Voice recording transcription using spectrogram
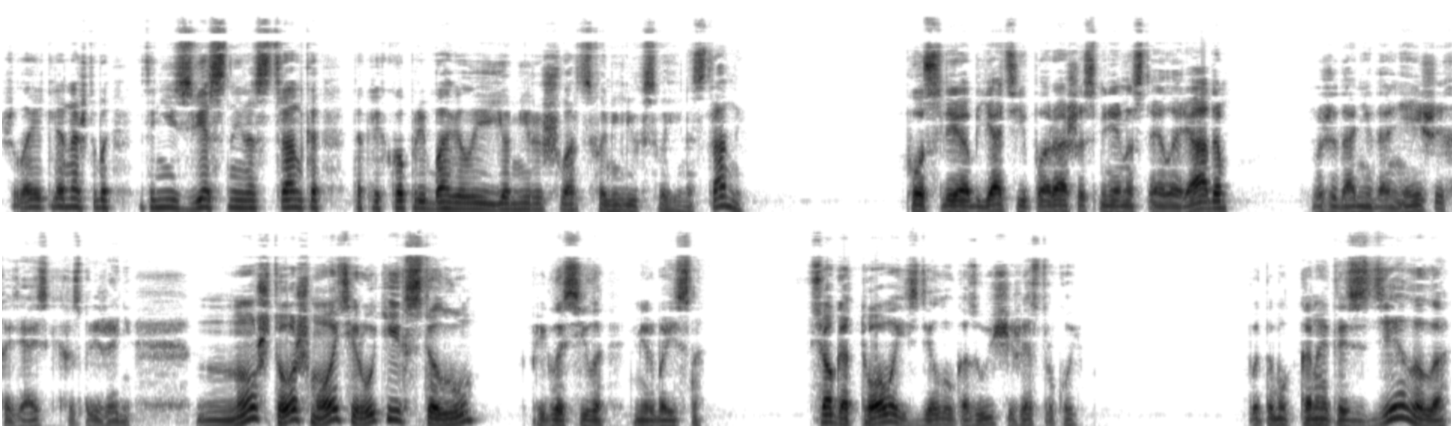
желает ли она, чтобы эта неизвестная иностранка так легко прибавила ее Мира Шварц фамилию к своей иностранной? После объятий параша смиренно стояла рядом, в ожидании дальнейших хозяйских распоряжений. — Ну что ж, мойте руки их к столу, — пригласила Мир Борисовна. — Все готово, сделала указующий жест рукой. Потому как она это сделала,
